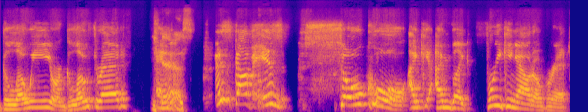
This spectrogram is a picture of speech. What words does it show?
Glowy or Glow Thread. Yes. this stuff is so cool. I, I'm like freaking out over it.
